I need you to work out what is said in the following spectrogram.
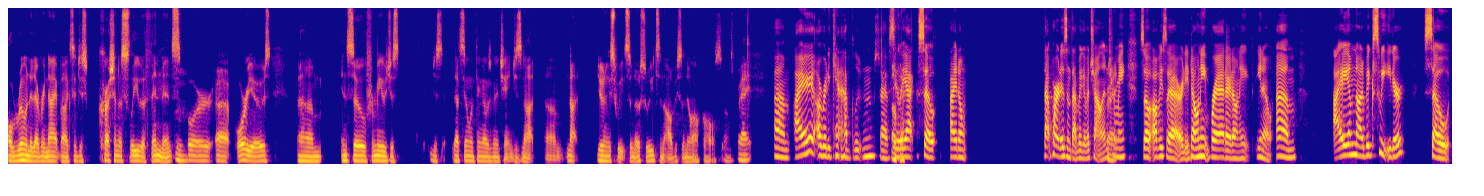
I'll ruin it every night by like I said, just crushing a sleeve of Thin Mints Mm. or uh, Oreos. Um, and so for me, it was just just that's the only thing I was going to change is not um, not doing any sweets, so no sweets and obviously no alcohol. So Right. Um, I already can't have gluten, so I have Okay. celiac. So I don't. That part isn't that big of a challenge for me. So obviously, I already don't eat bread. I don't eat, you know. Um, I am not a big sweet eater, so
